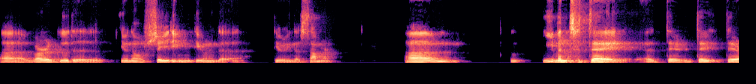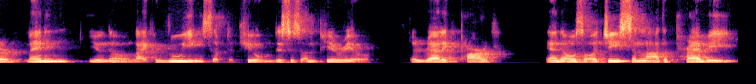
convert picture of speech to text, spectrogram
uh, very good, uh, you know, shading during the during the summer. Um, even today, uh, there, there, there are many, you know, like ruins of the kiln. This is Imperial Relic Park, and also adjacent lot of private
